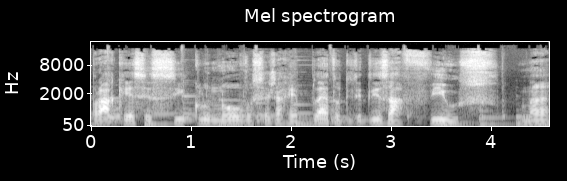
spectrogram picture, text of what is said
para que esse ciclo novo seja repleto de desafios, né?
